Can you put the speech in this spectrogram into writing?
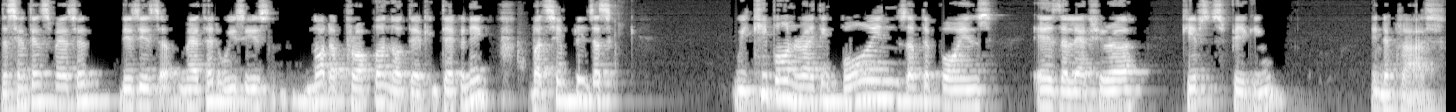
the sentence method this is a method which is not a proper note taking technique but simply just we keep on writing points after points as the lecturer keeps speaking in the class.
